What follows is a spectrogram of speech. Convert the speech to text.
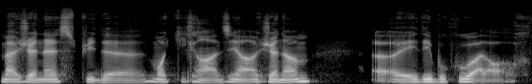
ma jeunesse, puis de moi qui grandis en jeune homme, euh, a aidé beaucoup. Alors,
